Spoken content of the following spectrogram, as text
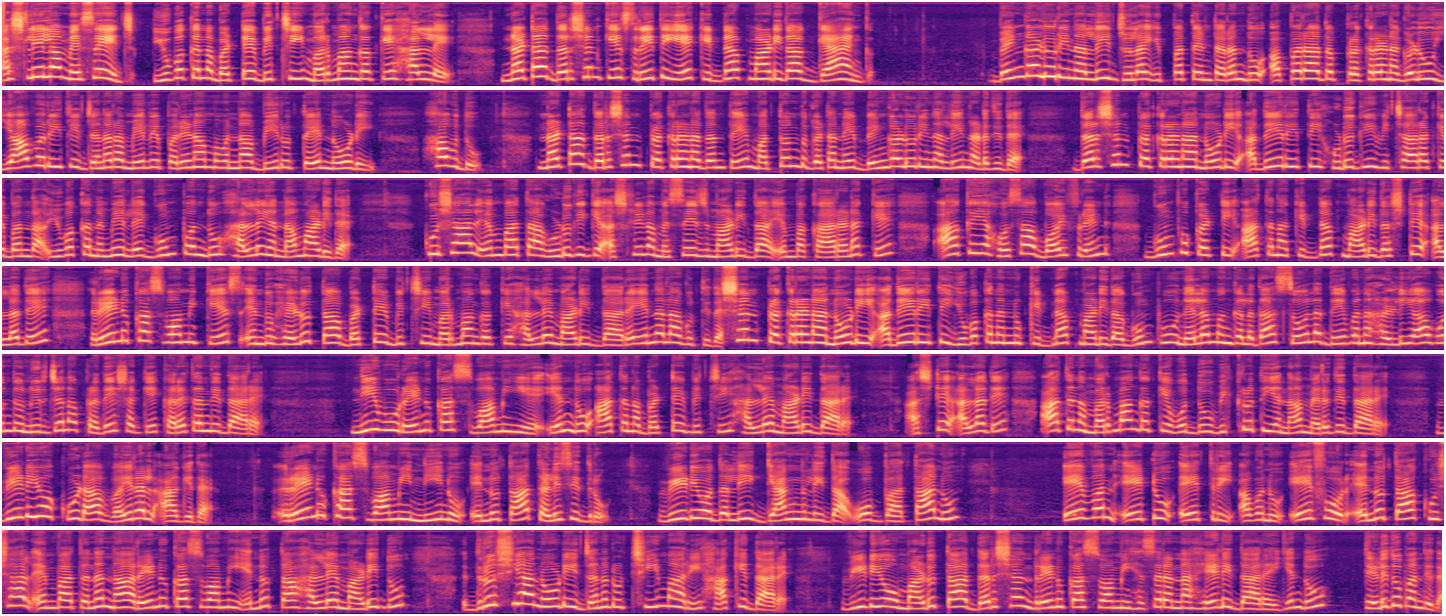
ಅಶ್ಲೀಲ ಮೆಸೇಜ್, ಯುವಕನ ಬಟ್ಟೆ ಬಿಚ್ಚಿ ಮರ್ಮಾಂಗಕ್ಕೆ ಹಲ್ಲೆ, ನಟ ದರ್ಶನ್ ಕೇಸ್ ರೀತಿಯೇ ಕಿಡ್ನಾಪ್ ಮಾಡಿದ ಗ್ಯಾಂಗ್. ಬೆಂಗಳೂರಿನಲ್ಲಿ ಜುಲೈ ಇಪ್ಪತ್ತೆಂಟರಂದು ಅಪರಾಧ ಪ್ರಕರಣಗಳು ಯಾವ ರೀತಿ ಜನರ ಮೇಲೆ ಪರಿಣಾಮವನ್ನು ಬೀರುತ್ತೆ ನೋಡಿ. ಹೌದು, ನಟ ದರ್ಶನ್ ಪ್ರಕರಣದಂತೆ ಮತ್ತೊಂದು ಘಟನೆ ಬೆಂಗಳೂರಿನಲ್ಲಿ ನಡೆದಿದೆ. ದರ್ಶನ್ ಪ್ರಕರಣ ನೋಡಿ ಅದೇ ರೀತಿ ಹುಡುಗಿ ವಿಚಾರಕ್ಕೆ ಬಂದ ಯುವಕನ ಮೇಲೆ ಗುಂಪೊಂದು ಹಲ್ಲೆಯನ್ನ ಮಾಡಿದೆ. ಕುಶಾಲ್ ಎಂಬಾತ ಹುಡುಗಿಗೆ ಅಶ್ಲೀಲ ಮೆಸೇಜ್ ಮಾಡಿದ್ದ ಎಂಬ ಕಾರಣಕ್ಕೆ ಆಕೆಯ ಹೊಸ ಬಾಯ್ಫ್ರೆಂಡ್ ಗುಂಪು ಕಟ್ಟಿ ಆತನ ಕಿಡ್ನಾಪ್ ಮಾಡಿದಷ್ಟೇ ಅಲ್ಲದೆ ರೇಣುಕಾಸ್ವಾಮಿ ಕೇಸ್ ಎಂದು ಹೇಳುತ್ತಾ ಬಟ್ಟೆ ಬಿಚ್ಚಿ ಮರ್ಮಾಂಗಕ್ಕೆ ಹಲ್ಲೆ ಮಾಡಿದ್ದಾರೆ ಎನ್ನಲಾಗುತ್ತಿದೆ. ಶನ್ ಪ್ರಕರಣ ನೋಡಿ ಅದೇ ರೀತಿ ಯುವಕನನ್ನು ಕಿಡ್ನಾಪ್ ಮಾಡಿದ ಗುಂಪು ನೆಲಮಂಗಲದ ಸೋಲದೇವನಹಳ್ಳಿಯ ಒಂದು ನಿರ್ಜನ ಪ್ರದೇಶಕ್ಕೆ ಕರೆತಂದಿದ್ದಾರೆ ನೀವು ರೇಣುಕಾ ಸ್ವಾಮಿಯೇ ಎಂದು ಆತನ ಬಟ್ಟೆ ಬಿಚ್ಚಿ ಹಲ್ಲೆ ಮಾಡಿದ್ದಾರೆ. ಅಷ್ಟೇ ಅಲ್ಲದೆ ಆತನ ಮರ್ಮಾಂಗಕ್ಕೆ ಒದ್ದು ವಿಕೃತಿಯನ್ನ ಮೆರೆದಿದ್ದಾರೆ. ವಿಡಿಯೋ ಕೂಡ ವೈರಲ್ ಆಗಿದೆ. ರೇಣುಕಾ ಸ್ವಾಮಿ ನೀನು ಎನ್ನುತ್ತಾ ಥಳಿಸಿದ್ರು. ವಿಡಿಯೋದಲ್ಲಿ ಗ್ಯಾಂಗ್ನಲ್ಲಿದ್ದ ಒಬ್ಬ ತಾನು A one, A two, A three ಅವನು ಎ ಫೋರ್ ಎನ್ನುತ್ತಾ ಕುಶಾಲ್ ಎಂಬಾತನನ್ನ ರೇಣುಕಾಸ್ವಾಮಿ ಎನ್ನುತ್ತಾ ಹಲ್ಲೆ ಮಾಡಿದ್ದು ದೃಶ್ಯ ನೋಡಿ ಜನರು ಛೀಮಾರಿ ಹಾಕಿದ್ದಾರೆ. ವಿಡಿಯೋ ಮಾಡುತ್ತಾ ದರ್ಶನ್ ರೇಣುಕಾಸ್ವಾಮಿ ಹೆಸರನ್ನ ಹೇಳಿದ್ದಾರೆ ಎಂದು ತಿಳಿದು ಬಂದಿದೆ.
